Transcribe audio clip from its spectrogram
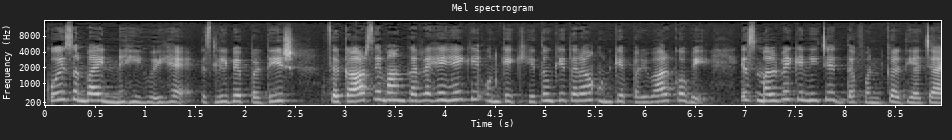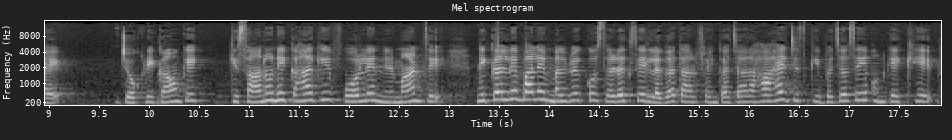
कोई सुनवाई नहीं हुई है। इसलिए वे प्रदेश सरकार से मांग कर रहे हैं कि उनके खेतों की तरह उनके परिवार को भी इस मलबे के नीचे दफन कर दिया जाए। जोखड़ी गाँव के किसानों ने कहा कि फोर लेन निर्माण से निकलने वाले मलबे को सड़क से लगातार फेंका जा रहा है, जिसकी वजह से उनके खेत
